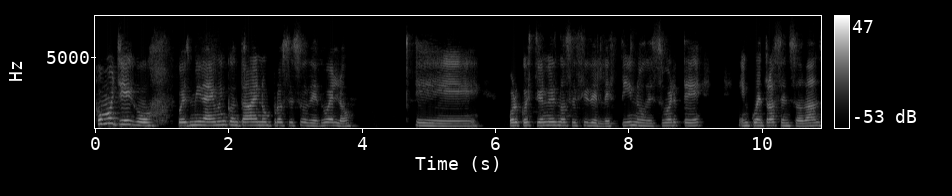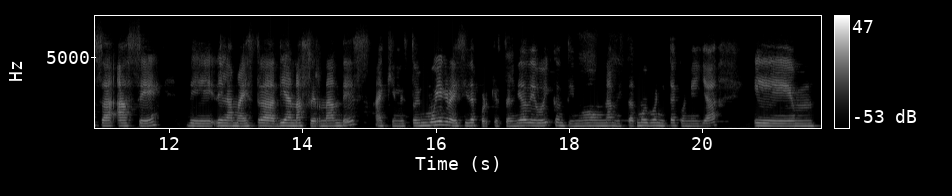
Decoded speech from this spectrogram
¿Cómo llego? Pues mira, yo me encontraba en un proceso de duelo. Eh, por cuestiones, no sé si del destino, de suerte, encuentro a Sensodanza AC de, de, la maestra Diana Fernández, a quien estoy muy agradecida porque hasta el día de hoy continúo una amistad muy bonita con ella. Em,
